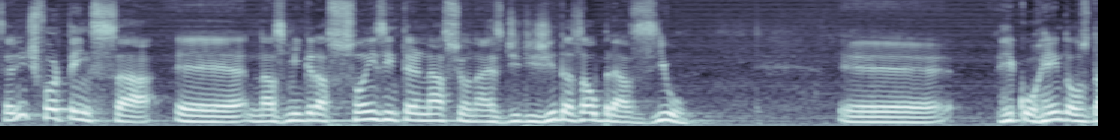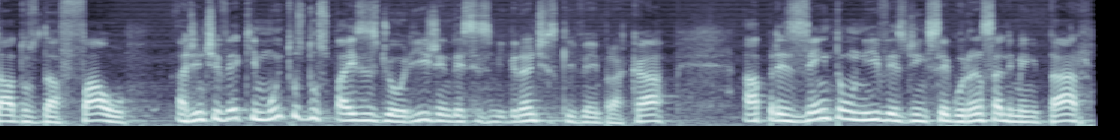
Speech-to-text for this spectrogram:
Se a gente for pensar é, nas migrações internacionais dirigidas ao Brasil, é, recorrendo aos dados da FAO, a gente vê que muitos dos países de origem desses migrantes que vêm para cá apresentam níveis de insegurança alimentar,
